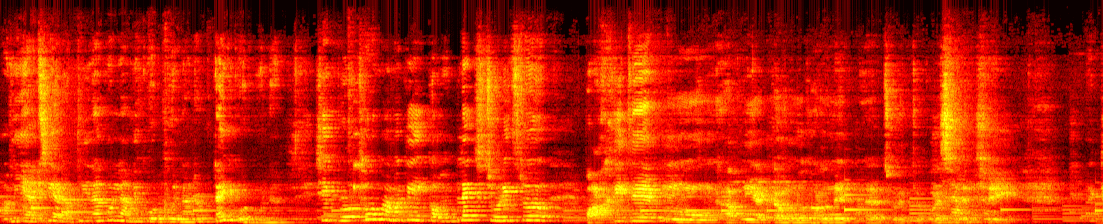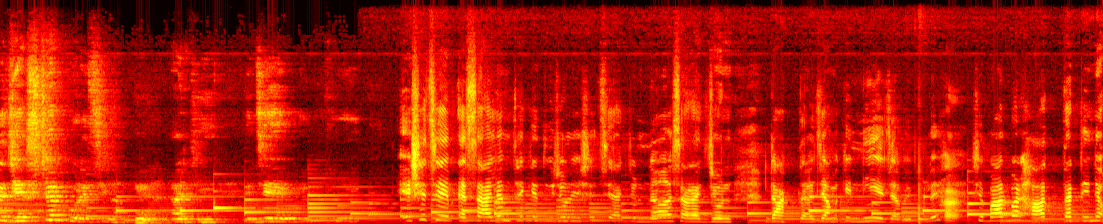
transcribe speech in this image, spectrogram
আমি আছি আর আপনি না করলে আমি করব নাটকটাই করব না। সেই প্রথম আমাকে এই কমপ্লেক্স চরিত্র পাখিতে আপনি একটা অন্য ধরনের চরিত্র করেছিলেন হ্যাঁ, সেই একটা জেস্টার করেছিলাম আর কি যে এসেছে অ্যাসাইলাম থেকে দুজন এসেছে একজন নার্স আর একজন ডাক্তার যে আমাকে নিয়ে যাবে বলে। হ্যাঁ। সে বারবার হাতটা টেনে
